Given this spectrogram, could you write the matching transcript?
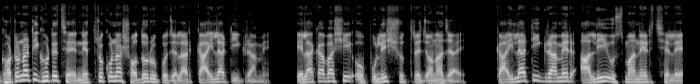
ঘটনাটি ঘটেছে নেত্রকোনা সদর উপজেলার কাইলাটি গ্রামে। এলাকাবাসী ও পুলিশ সূত্রে জানা যায়, কাইলাটি গ্রামের আলী উসমানের ছেলে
